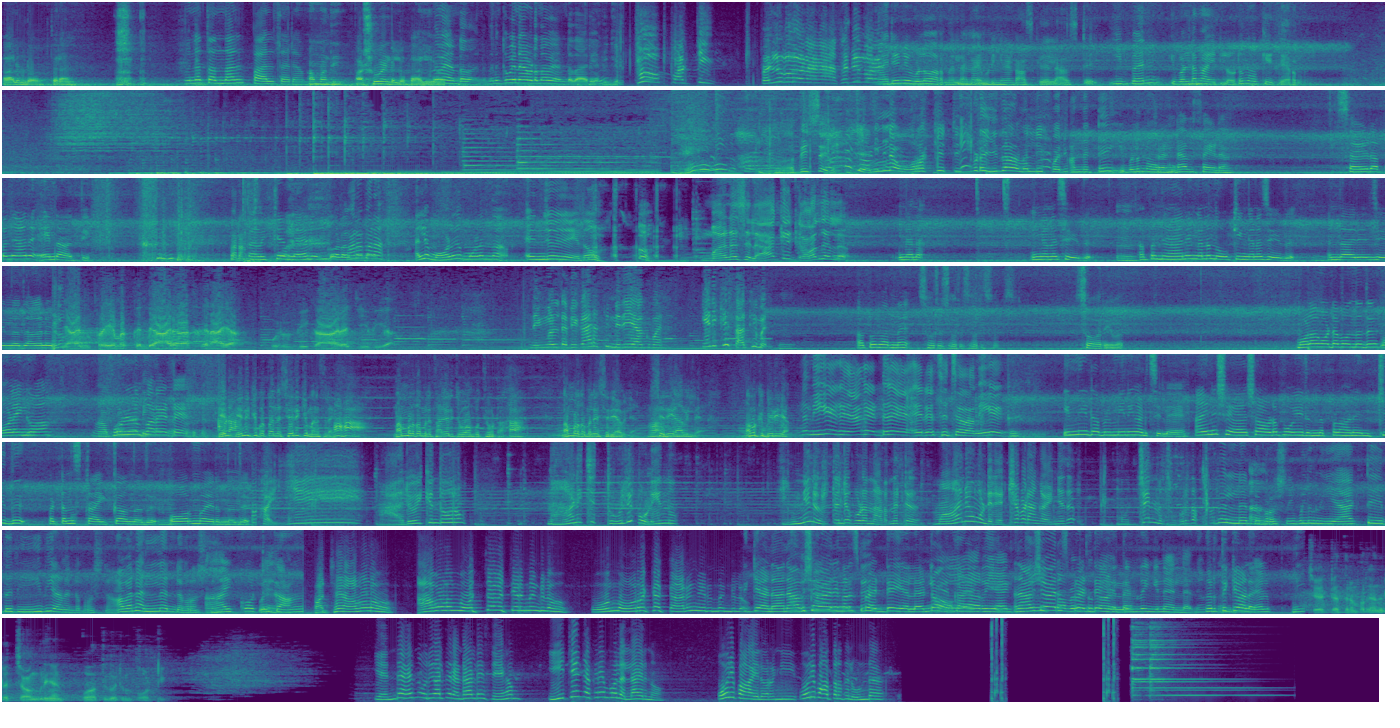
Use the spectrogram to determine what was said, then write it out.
പാലുണ്ടോ തരാൻ? പിന്നെ തന്നാൽ പാൽ തരാം. ആ മതി. പശു വേണ്ടല്ലോ പാലിന്. വേണ്ടതാണ്. നിനക്ക് പിന്നെ എവിടെ വേണ്ടത് ആര്യൻ? ആര്യൻ ഇവൾ പറഞ്ഞല്ല കൈ പിടിക്കുന്ന ടാസ്കിൽ ലാസ്റ്റ് ഇവൻ ഇവളുടെ വയറ്റിലോട്ട് നോക്കി കയറുന്നു അത് ശരി. എന്നെ ഉറക്കിട്ട് ഇവിടെ ഇതാണല്ലേ ഈ പരി എന്നിട്ട് ഇവൾ നോക്കും. രണ്ടാം സൈഡാ സൈഡ് അപ്പൊ ഞാൻ എന്റെ ആത്തി കളിക്കല്ലേ? പറ പറ. അല്ല മോൾ മോൾ എൻജോയ് ചെയ്തോ? മനസ്സിലാക്കി കളഞ്ഞല്ലോ. ഇങ്ങനെ ഇങ്ങനെ ചെയ്ത്. അപ്പൊ ഞാൻ ഇങ്ങനെ നോക്കി ഇങ്ങനെ ചെയ്ത്. എന്തായാലും ചെയ്യുന്നത്? അങ്ങനെ ഞാൻ പ്രേമത്തിന്റെ ആരാധകനായ ഒരു വികാര ജീവിയ. നിങ്ങളുടെ വികാരത്തിനിരയാകുവാൻ എനിക്ക് സാധ്യമല്ല. അപ്പൊ പറഞ്ഞ sorry sorry sorry sorry sorry മോളെ അങ്ങോട്ടാ പോകുന്നത് മോളെങ്ക് വാ. ഫുള്ള് പറയട്ടെ. എനിക്കിപ്പോ തന്നെ ശരിക്കും മനസ്സിലായി. നമ്മൾ തമ്മിൽ സഹകരിച്ചു പോകാൻ ബുദ്ധിമുട്ടാ. നമ്മൾ തമ്മിൽ ശരിയാവില്ല. ശരിയാവില്ല. നമുക്ക് പിരിയാം. നീ കേക്ക് ഞാൻ കേട്ട് രസിച്ചതാ. നീ കേക്ക്. ഇന്ന് ഈ ഡബിൾ മീനിങ് അടിച്ചില്ലേ? അതിന് ശേഷം അവിടെ പോയി ഇരുന്നപ്പോഴാണ് എനിക്കിത് പെട്ടെന്ന് സ്ട്രൈക്ക് ആവുന്നത് ഓർമ്മ വരുന്നത്. അയ്യേ ആലോചിക്കും തോറും. നാണിച്ച് തൊലി പൊളിയുന്നു. ഇങ്ങനെ ഒരുത്തന്റെ കൂടെ നടന്നിട്ട് മാനവും കൊണ്ട് രക്ഷപ്പെടാൻ കഴിഞ്ഞത് മുജ്ജന്മ സുഹൃതം അതല്ല എന്റെ പ്രശ്നം. ഇവൾ റിയാക്ട് ചെയ്ത രീതിയാണ് എന്റെ പ്രശ്നം. അവനല്ല എന്റെ പ്രശ്നം. ആയിക്കോട്ടെ. പക്ഷെ പക്ഷേ അവളോ? അവളൊന്ന് ഒച്ച വെച്ചിരുന്നെങ്കിലോ? ഒന്ന് ഉറക്ക കരഞ്ഞിരുന്നെങ്കിലോ? അനാവശ്യ കാര്യങ്ങൾ സ്പ്രെഡ് ചെയ്യല്ലേ കേട്ടോ അനാവശ്യ കാര്യം സ്പ്രെഡ് ചെയ്യല്ലേ? ഇങ്ങനെയല്ല നിർത്തിക്കാളെ. ചേട്ടത്തരം പറഞ്ഞ നിന്റെ ചങ്കിളി ഞാൻ പുറത്ത് വരും പോട്ടി. എന്തായിരുന്നു ഒരു കാലത്ത് രണ്ടാളുടെ സ്നേഹം? ഈച്ചയും ചക്കരയും പോലെ അല്ലായിരുന്നോ? ഒരു പായിൽ ഉറങ്ങി ഒരു പാത്രത്തിൽ ഉണ്ട്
